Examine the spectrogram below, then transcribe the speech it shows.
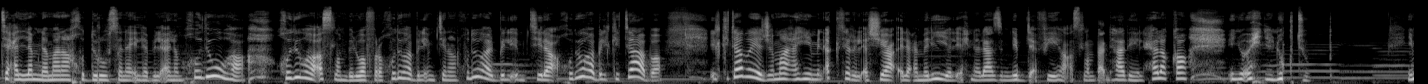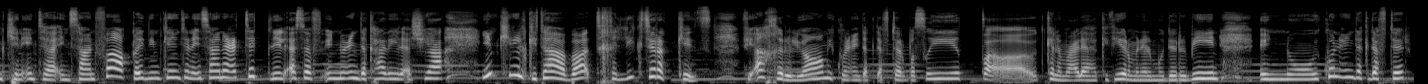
تعلمنا ما ناخذ دروسنا إلا بالألم. خذوها خذوها أصلا بالوفرة خذوها بالامتنان خذوها بالامتلاء خذوها بالكتابة. الكتابة يا جماعة هي من أكثر الأشياء العملية اللي إحنا لازم نبدأ فيها أصلا بعد هذه الحلقة إنه إحنا نكتب يمكن أنت إنسان فاقد يمكن أنت الإنسان اعتدت للأسف أنه عندك هذه الأشياء. يمكن الكتابة تخليك تركز. في آخر اليوم يكون عندك دفتر بسيط آه، تكلموا عليها كثير من المدربين أنه يكون عندك دفتر.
